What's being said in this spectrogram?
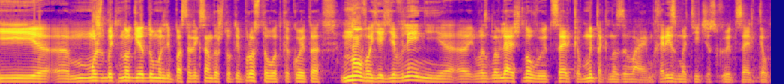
И, э, может быть, многие думали, пастор Александр, что ты просто вот какое-то новое явление, э, возглавляешь новую церковь, мы так называем, харизматическую церковь,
